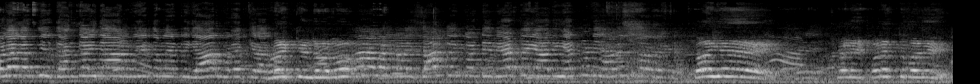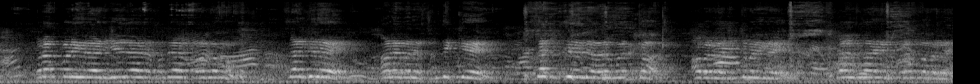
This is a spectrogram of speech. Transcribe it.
உலகத்தில் கங்கை தான் உயர்ந்தவள் என்று யார் உழைக்கிறார்களோ உரைக்கின்றாரோ? அவர்களை சாட்டிக் கொண்டு வேட்டையாடி என்னுடைய வர வேண்டும். தாயே என்னை புறப்படுகிறார் புறப்படுகிறேன் ஈரோடு பாகமும். செல்கிறேன் அனைவரை சந்திக்கிறேன். சத்திரங்கள் அலுவலத்தால் அவர்களை விட்டு வருகிறேன் கங்காயில் பிறந்தவர்களை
